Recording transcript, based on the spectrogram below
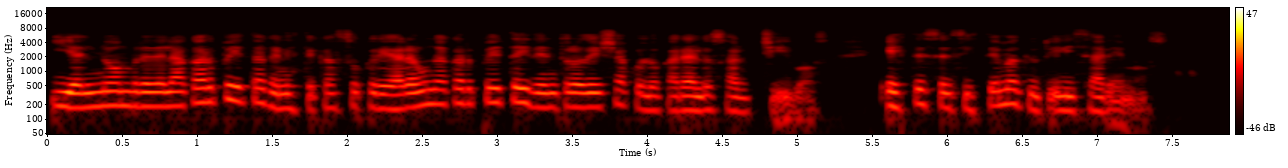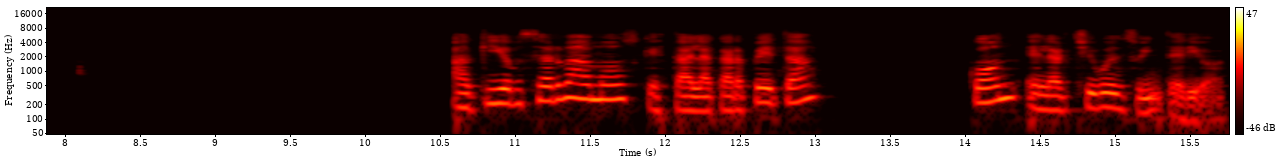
y el nombre de la carpeta, que en este caso creará una carpeta y dentro de ella colocará los archivos. Este es el sistema que utilizaremos. Aquí observamos que está la carpeta con el archivo en su interior.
